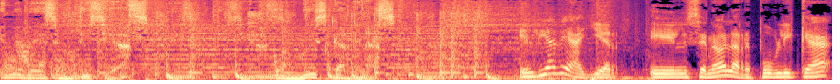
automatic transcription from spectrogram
MBS Noticias con Luis Cárdenas. El día de ayer, el Senado de la República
